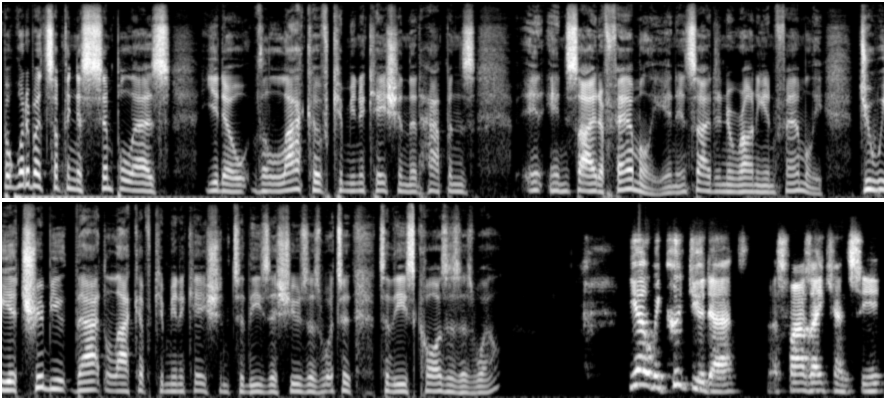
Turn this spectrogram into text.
but what about something as simple as you know the lack of communication that happens in, inside a family and inside an Iranian family? Do we attribute that lack of communication to these issues as well to to these causes as well? Yeah, we could do that as far as I can see,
